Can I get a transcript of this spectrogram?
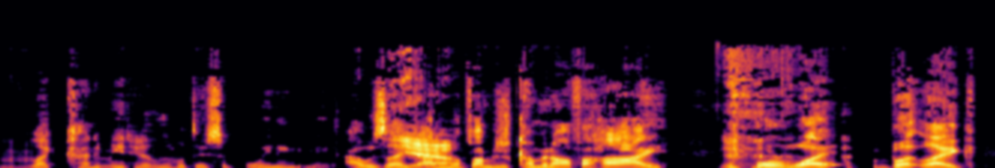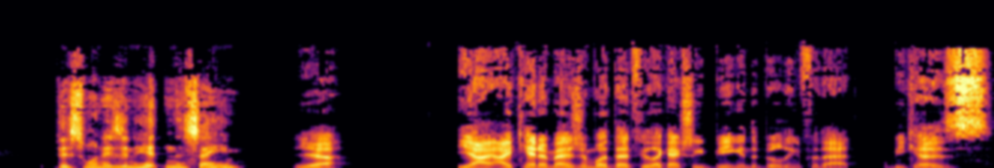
Mhm. Like, kind of made it a little disappointing to me. I was like, I don't know if I'm just coming off a high or what, but like this one isn't hitting the same. Yeah. Yeah, I, I can't imagine what that feel like actually being in the building for that because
